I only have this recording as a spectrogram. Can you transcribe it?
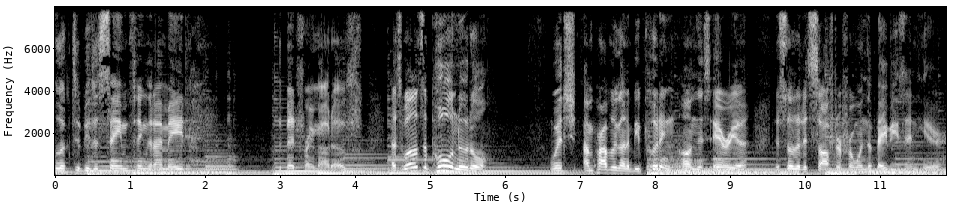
Look to be the same thing that I made the bed frame out of as well as a pool noodle, which I'm probably going to be putting on this area just so that it's softer for when the baby's in here.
